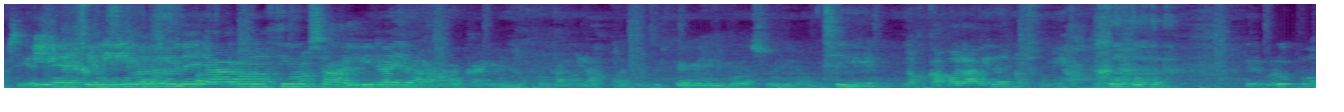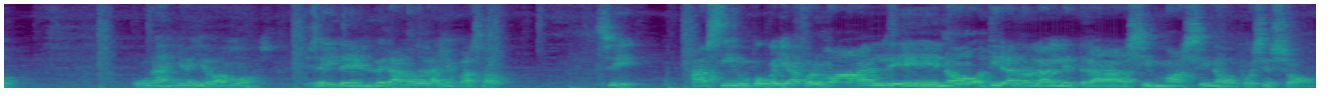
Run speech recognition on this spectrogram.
Así es. Y en el feminismo es donde ya conocimos a Elvira y a Carmen, nos juntamos las cuatro. El feminismo nos unió. Sí, nos cagó la vida y nos unió. El grupo, Un año llevamos, Sí. desde el verano del año pasado. Sí, Así un poco ya formal, de no tirando las letras sin más, sino pues eso,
